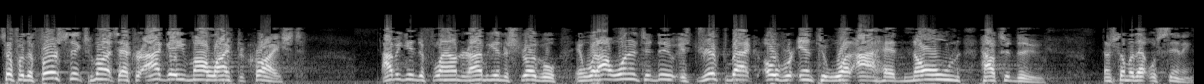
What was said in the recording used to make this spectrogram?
So for the first six months after I gave my life to Christ, I began to flounder and I began to struggle. And what I wanted to do is drift back over into what I had known how to do. And some of that was sinning.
